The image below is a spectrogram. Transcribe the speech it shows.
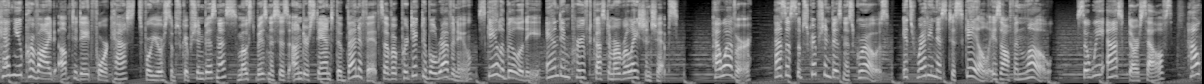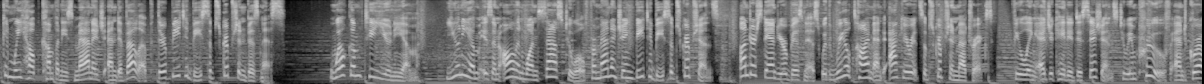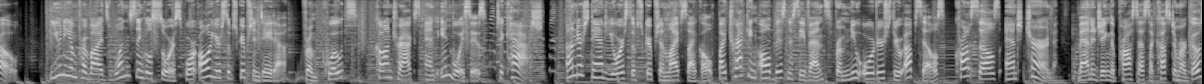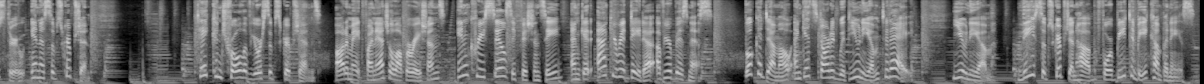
Can you provide up-to-date forecasts for your subscription business? Most businesses understand the benefits of a predictable revenue, scalability, and improved customer relationships. However, as a subscription business grows, its readiness to scale is often low. So we asked ourselves, how can we help companies manage and develop their B2B subscription business? Welcome to Younium. Younium is an all-in-one SaaS tool for managing B2B subscriptions. Understand your business with real-time and accurate subscription metrics, fueling educated decisions to improve and grow. Younium provides one single source for all your subscription data, from quotes, contracts, and invoices to cash. Understand your subscription lifecycle by tracking all business events from new orders through upsells, cross-sells, and churn, managing the process a customer goes through in a subscription. Take control of your subscriptions, automate financial operations, increase sales efficiency, and get accurate data of your business. Book a demo and get started with Younium today. Younium, the subscription hub for B2B companies.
